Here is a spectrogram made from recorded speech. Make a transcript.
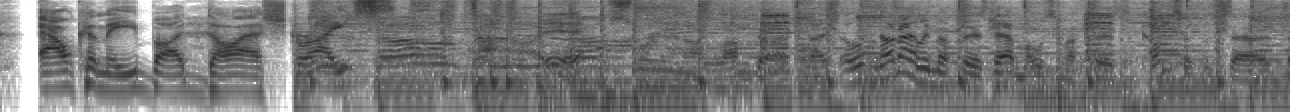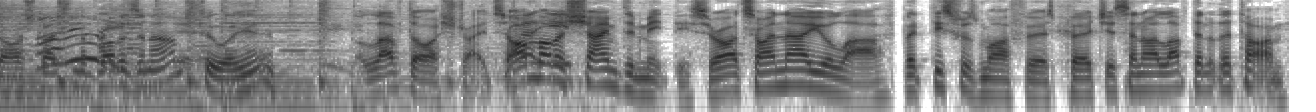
Alchemy by Dire Straits. Oh, yeah. I love Dire Straits. Oh, not only my first album, also my first concert was uh, Dire Straits and the Brothers in Arms tour, yeah. I love Dire Straits. So I'm not ashamed to admit this, right? So I know you'll laugh, but this was my first purchase and I loved it at the time.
